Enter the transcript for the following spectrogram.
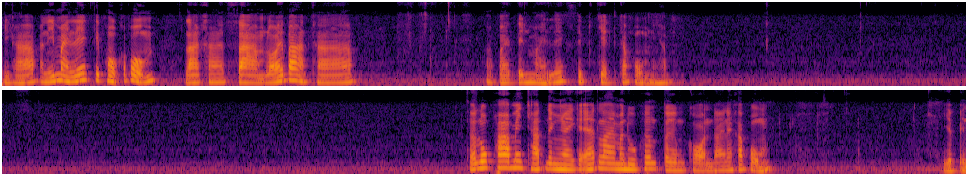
นี่ครับ อันนี้หมายเลขสิบหกครับผม ราคาสามร้อยบาทครับ ต่อไปเป็นหมายเลขสิบเจ็ดครับผมนี่ครับ ถ้าลบภาพไม่ชัดยังไงก็แอดไลน์มาดูเพิ่มเติมก่อนได้นะครับผมจะเป็น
